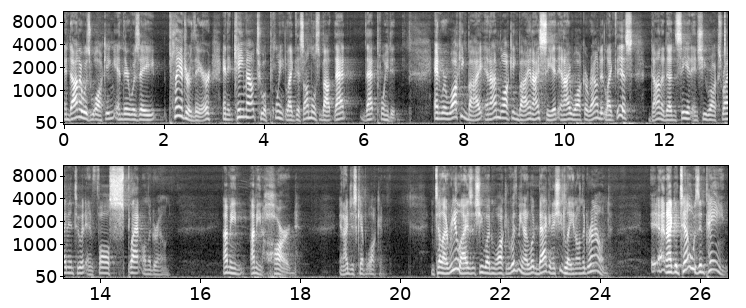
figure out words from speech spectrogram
and Donna was walking, and there was a planter there, and it came out to a point like this, almost about that, that pointed. And we're walking by, and I'm walking by, and I see it, and I walk around it like this. Donna doesn't see it, and she walks right into it and falls splat on the ground. I mean, I mean hard. And I just kept walking until I realized that she wasn't walking with me. And I looked back and she's laying on the ground. And I could tell was in pain.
